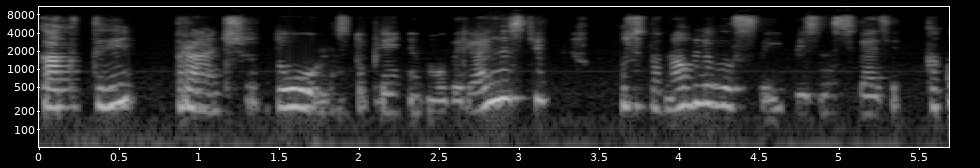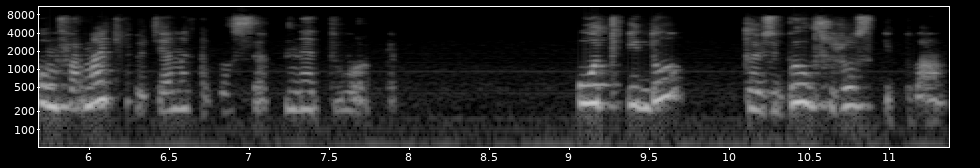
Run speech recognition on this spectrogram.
как ты раньше, до наступления новой реальности, устанавливал свои бизнес-связи. В каком формате у тебя находился нетворкинг. От и до, то есть был жесткий план.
